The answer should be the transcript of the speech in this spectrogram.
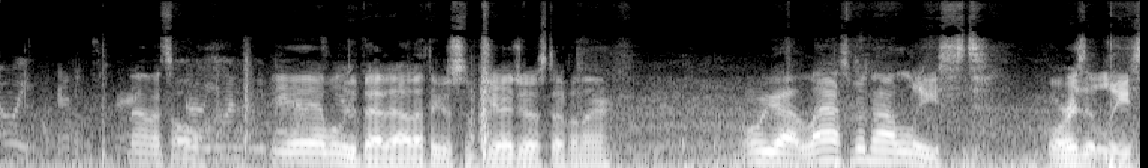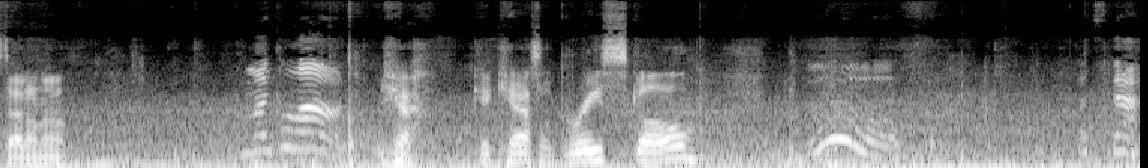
Oh, wait, forgot this part. No, that's all. Oh, that yeah, we'll leave that out. I think there's some G.I. Joe stuff in there. What we got last but not least? Or is it least? I don't know. Come on, Cologne. Yeah. Kit Castle Gray Skull. Ooh. What's that?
